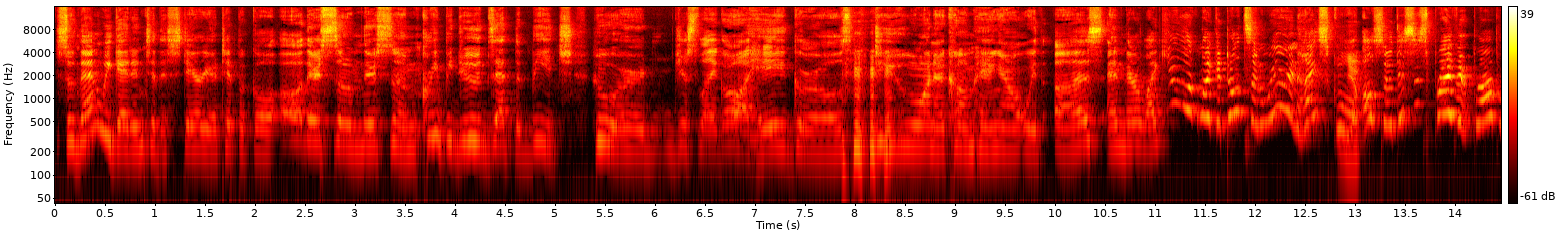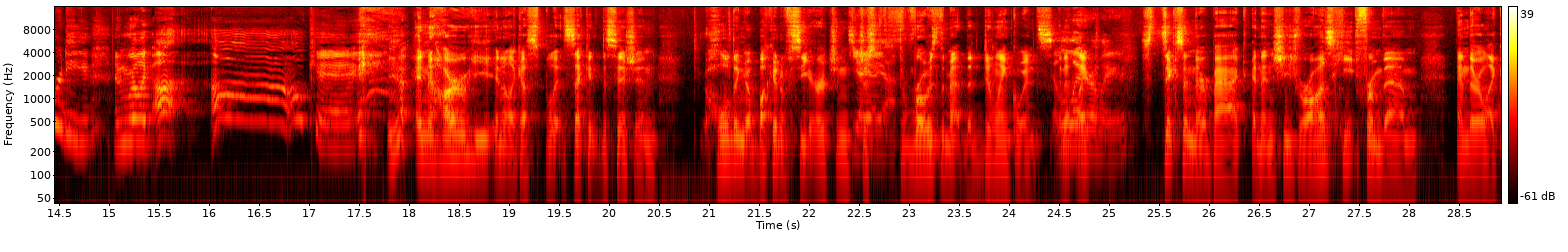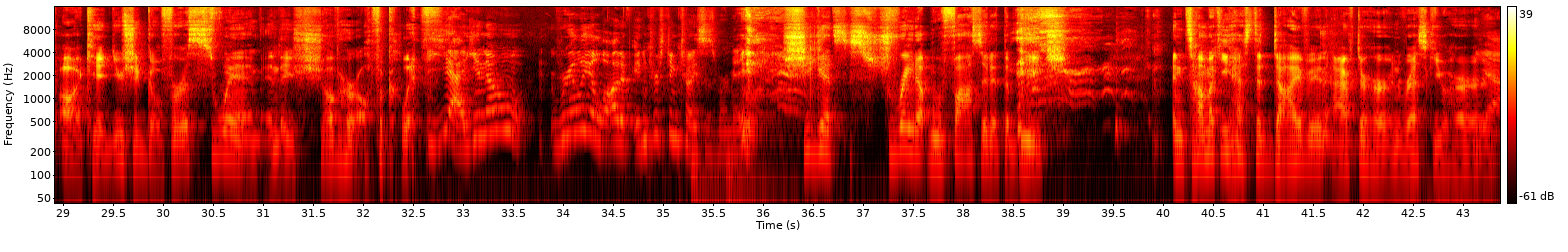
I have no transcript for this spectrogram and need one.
So then we get into the stereotypical, oh, there's some there's some creepy dudes at the beach who are just like, oh, hey girls, do you want to come hang out with us? And they're like, you look like adults and we're in high school. Yep. Also, this is private property. And we're like, uh, uh, okay. Yeah, and Haruhi, in like a split second decision, holding a bucket of sea urchins, Yeah, just yeah, yeah. throws them at the delinquents. And It, like, Literally. sticks in their back, and then she draws heat from them, and they're like, "Oh, kid, you should go for a swim," and they shove her off a cliff. Yeah, you know, really a lot of interesting choices were made. She gets straight up Mufasa at the beach, and Tamaki has to dive in after her and rescue her. yeah.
